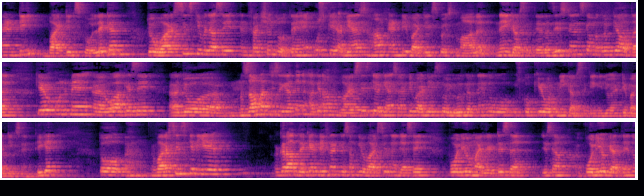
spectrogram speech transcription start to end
एंटीबायोटिक्स को। लेकिन जो वायरसेस की वजह से इन्फेक्शन होते हैं, उसके अगेंस्ट हम एंटीबायोटिक्स को इस्तेमाल नहीं कर सकते। रेजिस्टेंस का मतलब क्या होता है कि उनमें वो आगे से जो मजामत जिसे कहते हैं, अगर हम वायरसेस के अगेंस्ट एंटीबायोटिक्स को यूज़ करते हैं तो वो उसको क्योर नहीं कर सकेंगे, जो एंटीबायोटिक्स हैं, ठीक है? तो वायरसेस के लिए, अगर आप देखें डिफरेंट किस्म के वायरसेस हैं, जैसे पोलियोमाइलिटिस है, जिसे हम पोलियो कहते हैं तो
